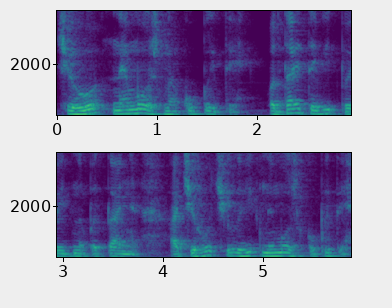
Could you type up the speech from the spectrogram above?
чого не можна купити. От дайте відповідь на питання, а чого чоловік не може купити?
